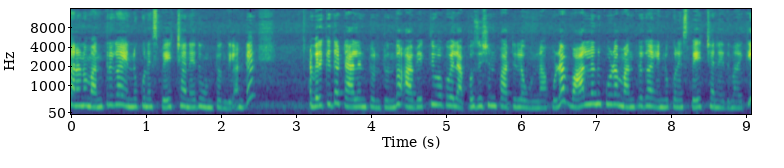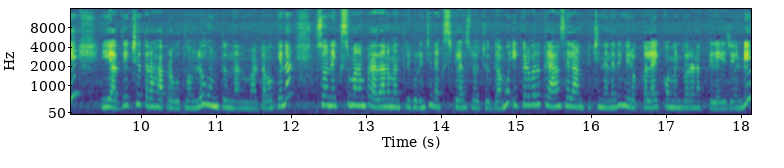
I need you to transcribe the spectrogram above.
తనను మంత్రిగా ఎన్నుకునే స్వేచ్ఛ అనేది ఉంటుంది. అంటే ఎవరికైతే టాలెంట్ ఉంటుందో ఆ వ్యక్తి ఒకవేళ అపోజిషన్ పార్టీలో ఉన్నా కూడా వాళ్ళను కూడా మంత్రిగా ఎన్నుకునే స్వేచ్ఛ అనేది మనకి ఈ అధ్యక్ష తరహా ప్రభుత్వంలో ఉంటుందన్నమాట. ఓకేనా? సో నెక్స్ట్ మనం ప్రధానమంత్రి గురించి నెక్స్ట్ క్లాస్లో చూద్దాము. ఇక్కడ వరకు క్లాస్ ఎలా అనిపించింది అనేది మీరు ఒక లైక్ కామెంట్ ద్వారా నాకు తెలియజేయండి.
